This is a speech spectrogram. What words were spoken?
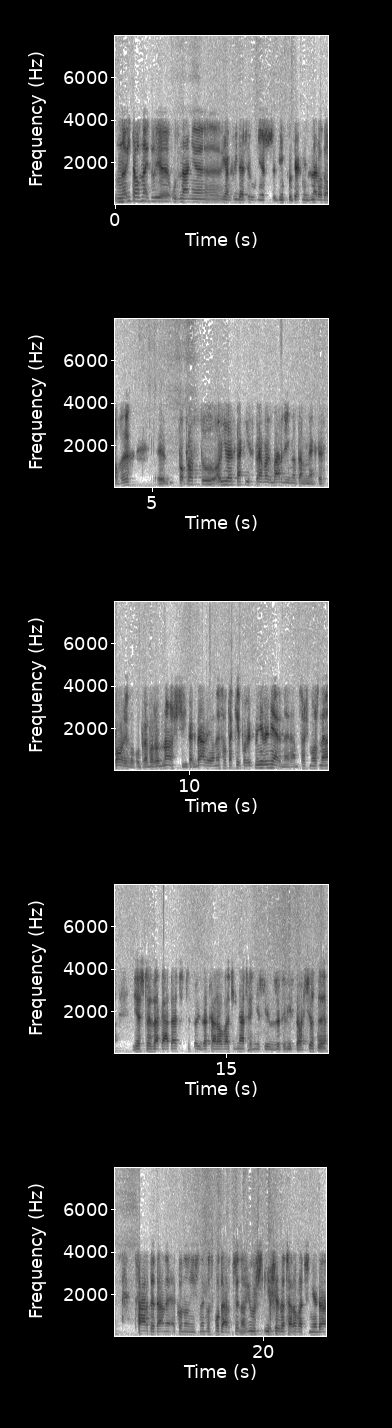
No i to znajduje uznanie, jak widać również w instytucjach międzynarodowych. Y, po prostu, o ile w takich sprawach bardziej, no tam jak te spory wokół praworządności i tak dalej, one są takie powiedzmy niewymierne. Tam coś można jeszcze zagadać, czy coś zaczarować inaczej niż jest w rzeczywistości. O te twarde dane ekonomiczne, gospodarcze, no już ich się zaczarować nie da.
